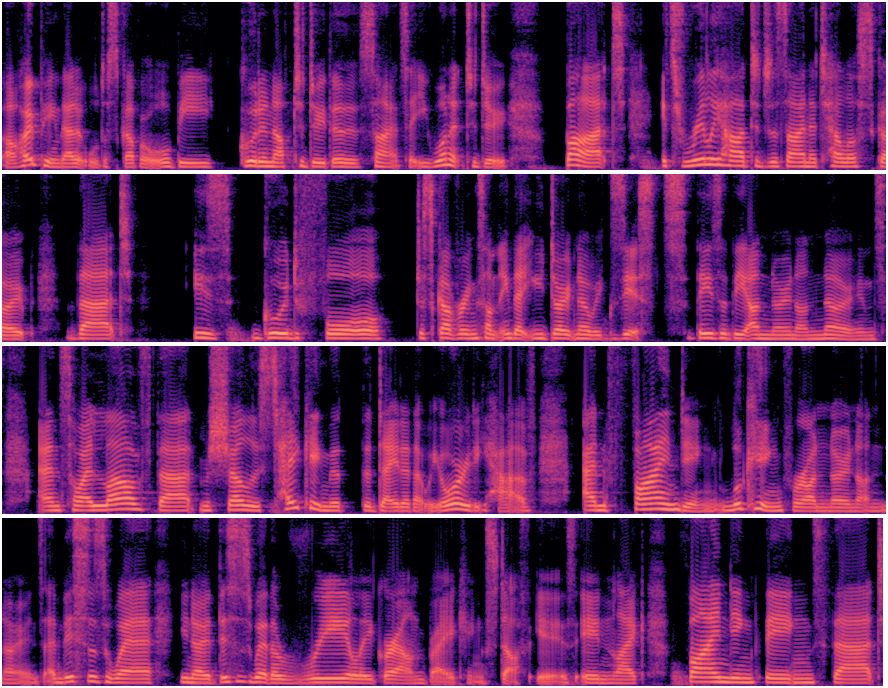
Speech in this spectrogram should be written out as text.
are hoping that it will discover or be good enough to do the science that you want it to do. But it's really hard to design a telescope that is good for discovering something that you don't know exists. These are the unknown unknowns. And so I love that Michelle is taking the, the data that we already have and finding, looking for unknown unknowns. And this is where, you know, this is where the really groundbreaking stuff is in like finding things that,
